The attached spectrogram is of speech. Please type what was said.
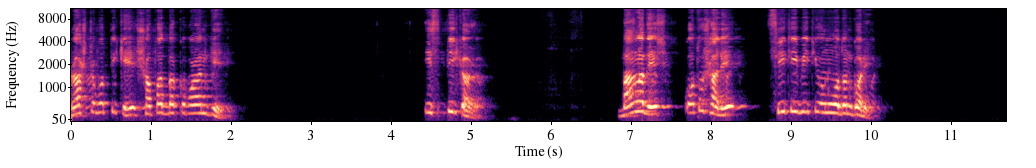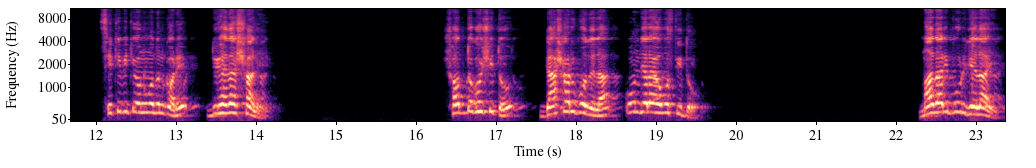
রাষ্ট্রপতিকে শপথ বাক্য পড়ান কে? স্পিকার। বাংলাদেশ কত সালে সিটিবিটি অনুমোদন করে? সিটিবিটি অনুমোদন করে দুই হাজার সালে। সদ্য ঘোষিত ডাসার উপজেলা কোন জেলায় অবস্থিত? মাদারীপুর জেলায়।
